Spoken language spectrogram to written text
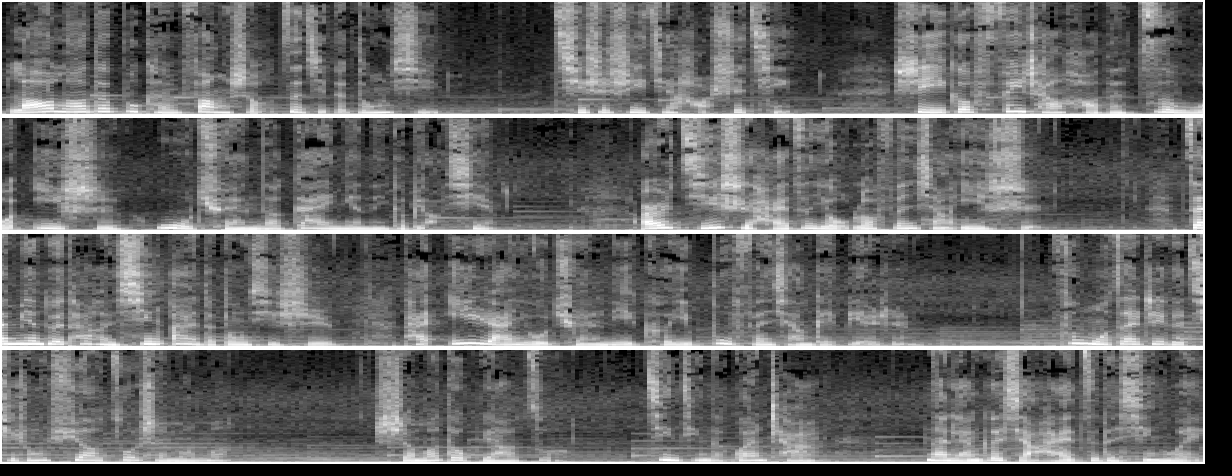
牢牢的不肯放手自己的东西，其实是一件好事情，是一个非常好的自我意识物权的概念的一个表现。而即使孩子有了分享意识，在面对他很心爱的东西时，他依然有权利可以不分享给别人。父母在这个其中需要做什么吗？什么都不要做，静静的观察那两个小孩子的行为，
